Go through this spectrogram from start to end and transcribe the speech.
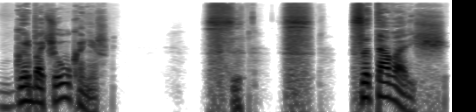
Горбачеву, конечно. С, с, сотоварища.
